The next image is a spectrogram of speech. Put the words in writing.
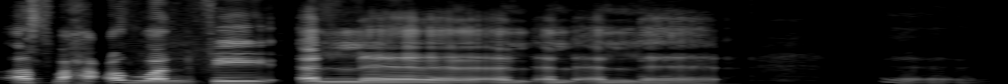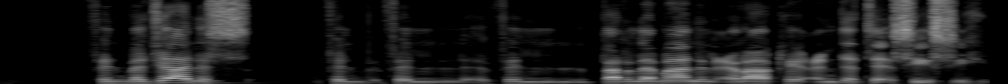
أصبح عضوا في ال ال ال ال في المجالس في في في البرلمان العراقي عند تأسيسه.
